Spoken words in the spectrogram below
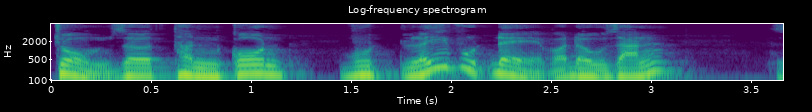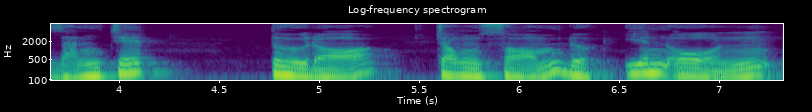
Trổm giơ thần côn, vụt lấy vụt để vào đầu rắn. Rắn chết. Từ đó, trong xóm được yên ổn.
